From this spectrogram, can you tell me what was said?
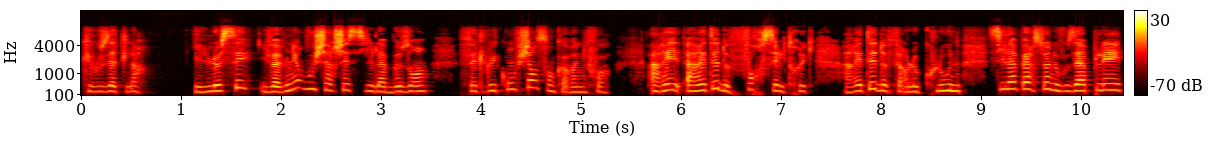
que vous êtes là? Il le sait, il va venir vous chercher s'il a besoin. Faites-lui confiance encore une fois. Arrêtez de forcer le truc, arrêtez de faire le clown. Si la personne vous appelait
